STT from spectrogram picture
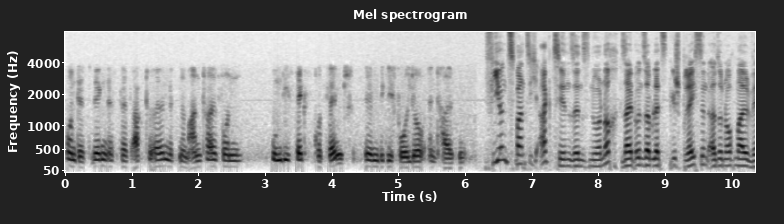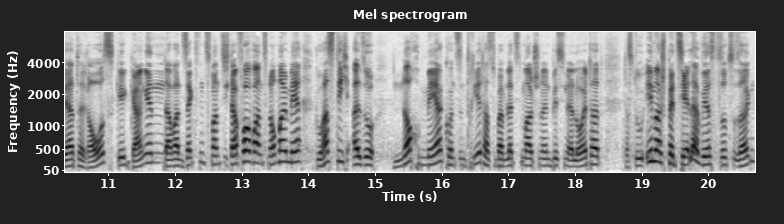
Und deswegen ist jetzt aktuell mit einem Anteil von um die 6% im Wikifolio enthalten. 24 Aktien sind es nur noch. Seit unserem letzten Gespräch sind also nochmal Werte rausgegangen. Da waren 26, davor waren es nochmal mehr. Du hast dich also noch mehr konzentriert, hast du beim letzten Mal schon ein bisschen erläutert, dass du immer spezieller wirst sozusagen.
